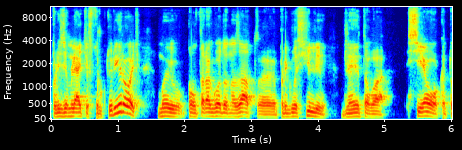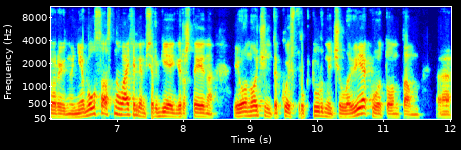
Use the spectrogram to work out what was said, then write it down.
приземлять и структурировать. Мы полтора года назад э, пригласили для этого SEO, который ну, не был сооснователем Сергея Герштейна, и он очень такой структурный человек, вот он там, э,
